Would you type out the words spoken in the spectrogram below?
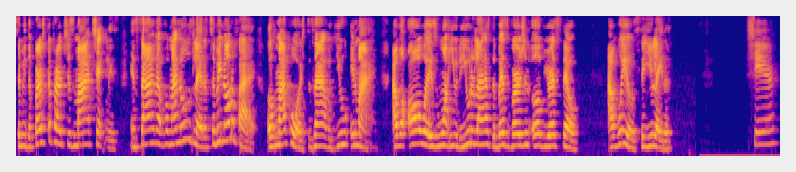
to be the first to purchase my checklist and sign up for my newsletter to be notified of my course designed with you in mind. I will always want you to utilize the best version of yourself. I will see you later. Share,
